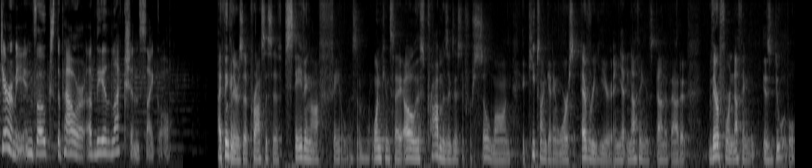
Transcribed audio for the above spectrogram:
Jeremy invokes the power of the election cycle. I think there's a process of staving off fatalism. One can say, oh, this problem has existed for so long, it keeps on getting worse every year, and yet nothing is done about it. Therefore, nothing is doable.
